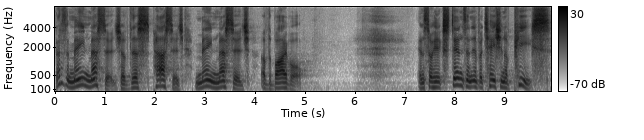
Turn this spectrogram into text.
That is the main message of this passage, main message of the Bible. And so he extends an invitation of peace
